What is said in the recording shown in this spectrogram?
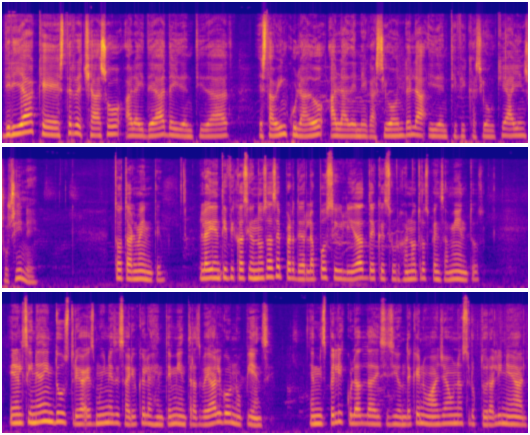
Diría que este rechazo a la idea de identidad está vinculado a la denegación de la identificación que hay en su cine. Totalmente. La identificación nos hace perder la posibilidad de que surjan otros pensamientos. En el cine de industria es muy necesario que la gente mientras ve algo no piense. En mis películas la decisión de que no haya una estructura lineal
